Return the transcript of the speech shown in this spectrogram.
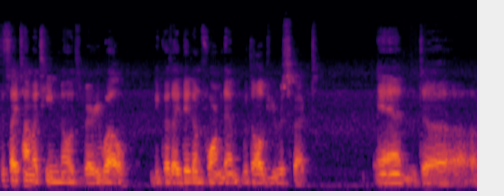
the Saitama team knows very well because I did inform them with all due respect. And uh,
